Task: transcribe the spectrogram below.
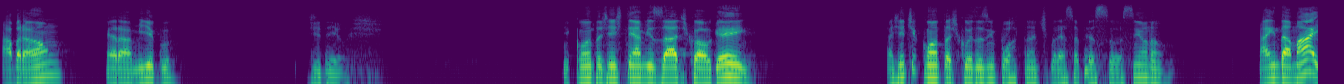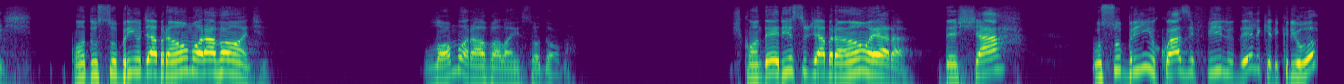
Abraão era amigo de Deus. E quando a gente tem amizade com alguém, a gente conta as coisas importantes para essa pessoa, sim ou não? Ainda mais quando o sobrinho de Abraão morava onde? Ló morava lá em Sodoma. Esconder isso de Abraão era deixar o sobrinho, quase filho dele, que ele criou,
